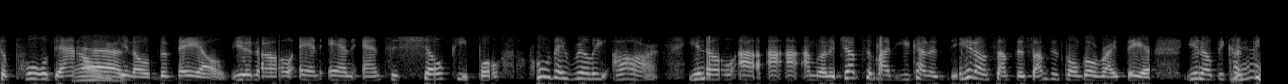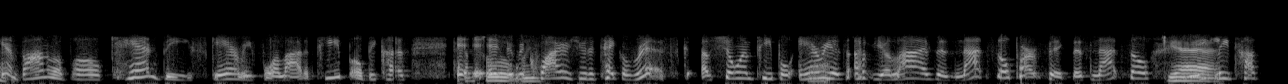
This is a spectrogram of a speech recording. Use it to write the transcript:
to pull down, yes. you know, the veil, you know, and and and to show people who they really are. You know, I, I, I'm going to jump to my. You kind of hit on something, so I'm just going to go right there. You know, because yeah. being vulnerable can be scary for a lot of people because it, it, it requires you to take a risk of showing people areas yeah. of your lives that's not so perfect, that's not so yeah. neatly tucked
